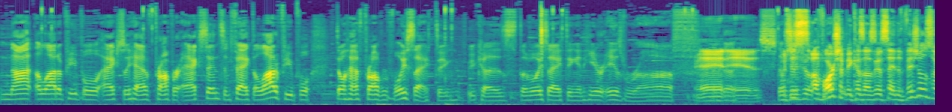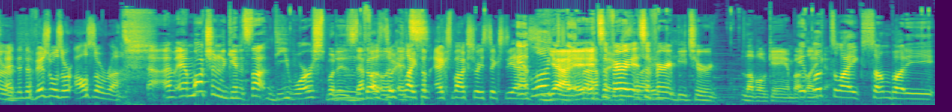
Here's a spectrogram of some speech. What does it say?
not a lot of people actually have proper accents. In fact, a lot of people don't have proper voice acting because the voice acting in here is rough. It The- is, the which is unfortunate because I was gonna say the visuals are. And the visuals are also rough. I'm, I'm watching it again. It's not the worst, but it's Mm, definitely. Those look like some Xbox 360 ass. It looked- Yeah, it- it, it's a very, it's a very B tier level game, but it like looked like somebody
